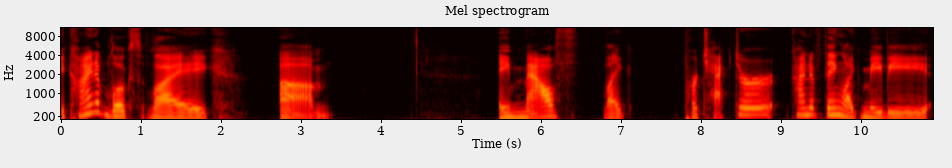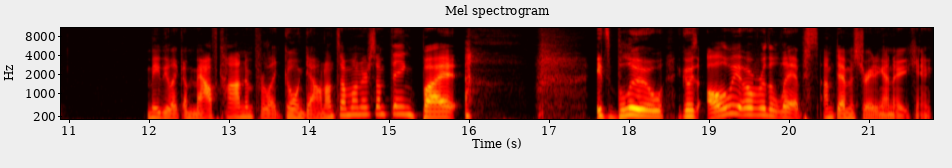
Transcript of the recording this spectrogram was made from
it kind of looks like um a mouth like protector kind of thing like maybe maybe like a mouth condom for like going down on someone or something but it's blue. It goes all the way over the lips. I'm demonstrating. I know you can't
